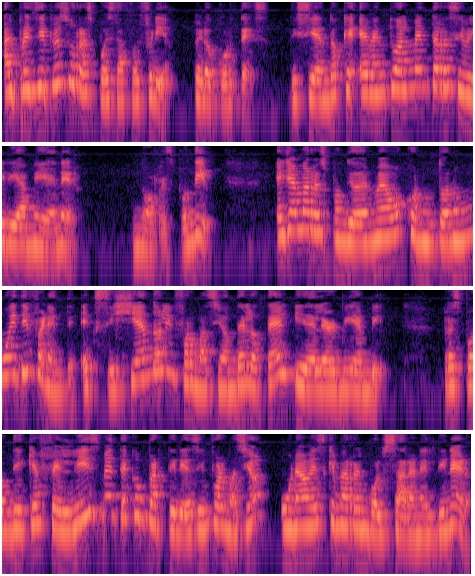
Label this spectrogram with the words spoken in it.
Al principio su respuesta fue fría, pero cortés, diciendo que eventualmente recibiría mi dinero. No respondí. Ella me respondió de nuevo con un tono muy diferente, exigiendo la información del hotel y del Airbnb. Respondí que felizmente compartiría esa información una vez que me reembolsaran el dinero.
